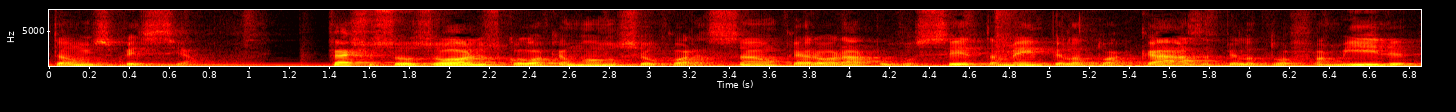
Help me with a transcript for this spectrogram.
tão especial. Feche os seus olhos, coloque a mão no seu coração. Quero orar por você também, pela tua casa, pela tua família.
